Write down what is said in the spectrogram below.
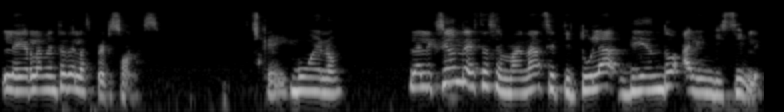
leer la mente de las personas. Okay. Bueno, la lección de esta semana se titula Viendo al Invisible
